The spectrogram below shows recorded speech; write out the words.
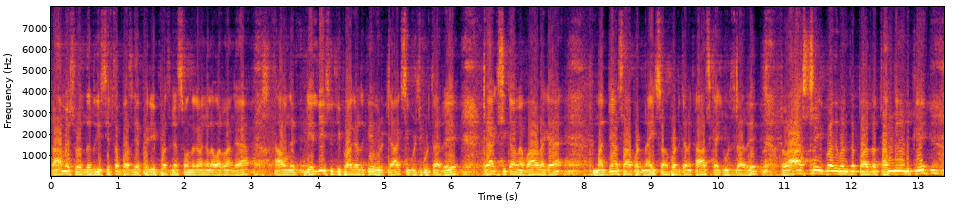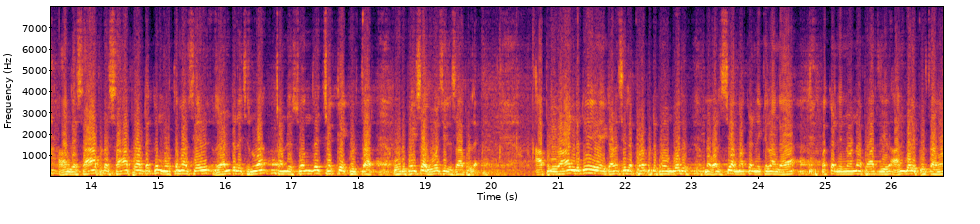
ராமேஸ்வரத்துக்கு சித்த பசங்க பெரிய பசங்க சொந்தக்காரங்களாம் வர்றாங்க. அவங்க டெல்லி சுற்றி பார்க்கறதுக்கு ஒரு டாக்ஸி பிடிச்சி கொடுத்தாரு. டாக்ஸிக்கான வாடகை மத்தியானம் சாப்பாடு நைட் சாப்பாட்டுக்கான காசு கை கொடுத்தாரு ராஷ்டிரபதி வந்து பார்த்த தமிழனுக்கு அவங்க சாப்பிட்ற சாப்பாட்டுக்கு மொத்தமாக சேர்ந்து ரெண்டு லட்சம் ரூபா தமிழ் சொந்த செக்கை கொடுத்தார். ஒரு பைசா ஓசியில் சாப்பிடல. அப்படி வாழ்ந்துட்டு கடைசியில் புறப்பட்டு போகும்போது வரிசையாக மக்கள் நிற்கிறாங்க மக்கள் நின்னோன்னா பார்த்து அன்பளிப்பு கொடுத்தாங்க.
